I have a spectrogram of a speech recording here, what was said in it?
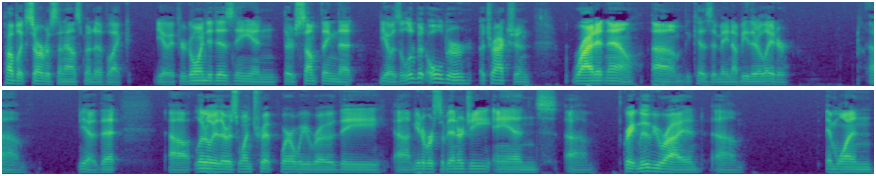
public service announcement of like you know if you're going to Disney and there's something that you know is a little bit older attraction, ride it now um, because it may not be there later. Um, you know that uh, literally there was one trip where we rode the um, Universe of Energy and um, Great Movie Ride um, in one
